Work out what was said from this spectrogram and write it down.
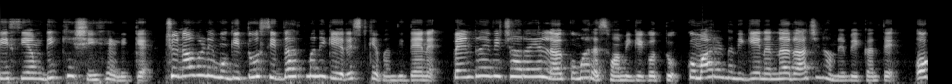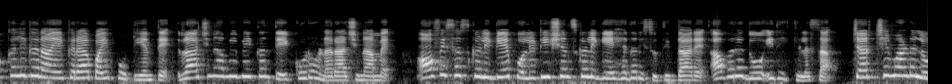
ಡಿಸಿಎಂ ಡಿಕೆಶಿ ಹೇಳಿಕೆ. ಚುನಾವಣೆ ಮುಗಿತು ಸಿದ್ಧಾರ್ಥ್ಮನಿಗೆ ರೆಸ್ಟ್ಗೆ ಬಂದಿದ್ದೇನೆ. ಪೆನ್ ಡ್ರೈವ್ ವಿಚಾರ ಎಲ್ಲ ಕುಮಾರಸ್ವಾಮಿಗೆ ಗೊತ್ತು. ಕುಮಾರಣ್ಣನಿಗೆ ನನ್ನ ರಾಜೀನಾಮೆ ಬೇಕಂತೆ. ಒಕ್ಕಲಿಗ ನಾಯಕರ ಪೈಪೋಟಿಯಂತೆ ರಾಜೀನಾಮೆ ಬೇಕಂತೆ ಕೊಡೋಣ ರಾಜೀನಾಮೆ. ಆಫೀಸರ್ಸ್ಗಳಿಗೆ ಪೊಲಿಟಿಷಿಯನ್ಸ್ಗಳಿಗೆ ಹೆದರಿಸುತ್ತಿದ್ದಾರೆ. ಅವರದು ಇದೇ ಕೆಲಸ. ಚರ್ಚೆ ಮಾಡಲು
